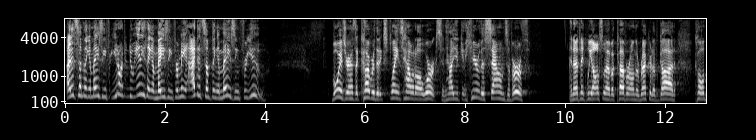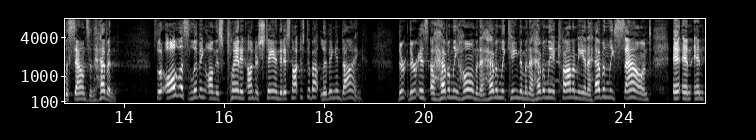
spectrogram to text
I did something amazing for you. You don't have to do anything amazing for me. I did something amazing for you. Voyager has a cover that explains how it all works and how you can hear the sounds of Earth. And I think we also have a cover on the record of God called The Sounds of Heaven. So that all of us living on this planet understand that it's not just about living and dying. There, there is a heavenly home and a heavenly kingdom and a heavenly economy and a heavenly sound. And, and, and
